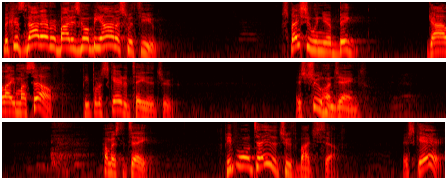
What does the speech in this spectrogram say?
Because not everybody's going to be honest with you, especially when you're a big guy like myself. People are scared to tell you the truth. It's true, huh, James? How much to tell you? People won't tell you the truth about yourself. They're scared.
